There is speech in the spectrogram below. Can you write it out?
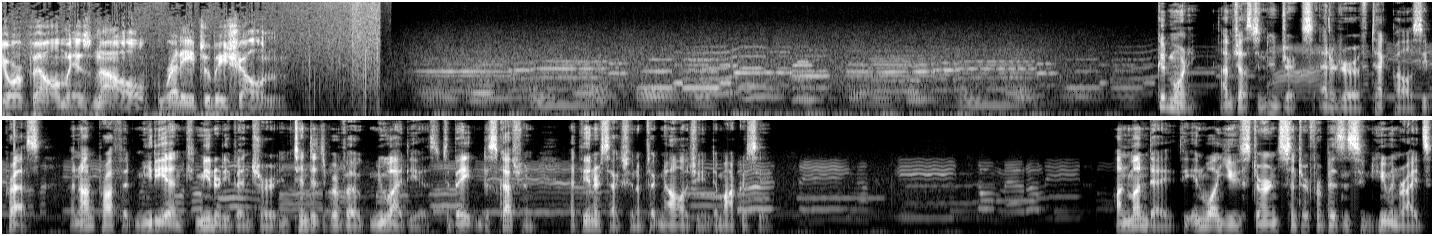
Your film is now ready to be shown. Good morning. I'm Justin Hendrix, editor of Tech Policy Press, a nonprofit media and community venture intended to provoke new ideas, debate, and discussion at the intersection of technology and democracy. On Monday, the NYU Stern Center for Business and Human Rights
